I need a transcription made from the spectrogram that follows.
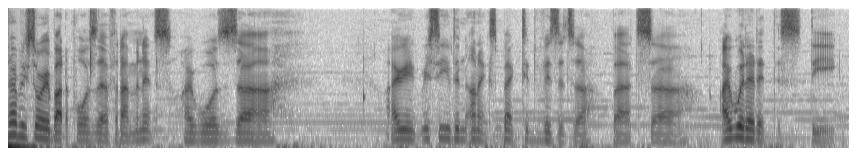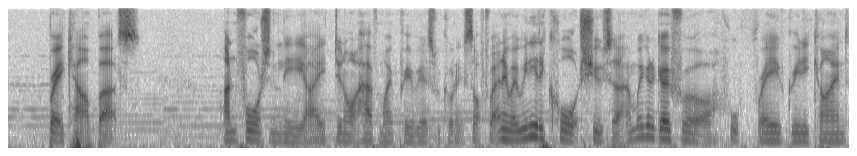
Terribly sorry about the pause there for that minute. I was, uh, I received an unexpected visitor, but uh, I would edit this the breakout, but unfortunately I do not have my previous recording software. Anyway, we need a court shooter, and we're going to go for brave, greedy kind,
